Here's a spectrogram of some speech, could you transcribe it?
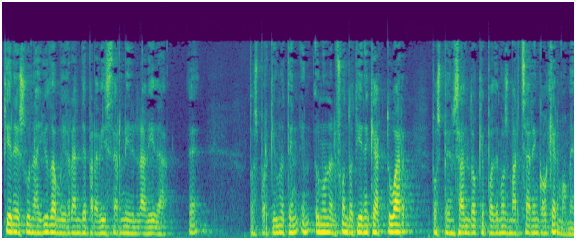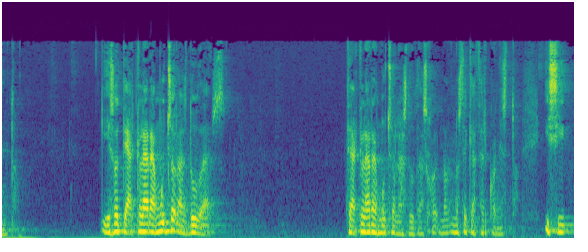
tienes una ayuda muy grande para discernir en la vida. ¿eh? Pues porque uno, uno, en el fondo tiene que actuar pues pensando que podemos marchar en cualquier momento. Y eso te aclara mucho las dudas te aclara mucho las dudas. No, sé qué hacer con esto. ¿Y si,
